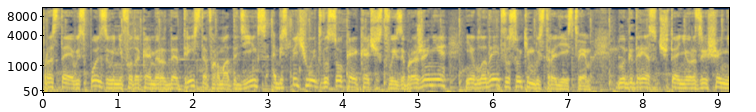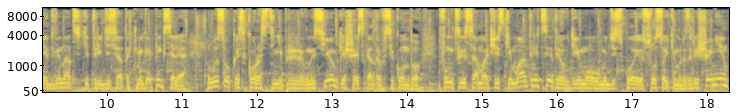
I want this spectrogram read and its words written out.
Простая в использовании фотокамера D300 формата DX обеспечивает высокое качество изображения и обладает высоким быстродействием. Благодаря сочетанию разрешения 12,3 мегапикселя, высокой скорости непрерывной съемки 6 кадров в секунду, функции самоочистки матрицы, 3-дюймовому дисплею с высоким разрешением,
